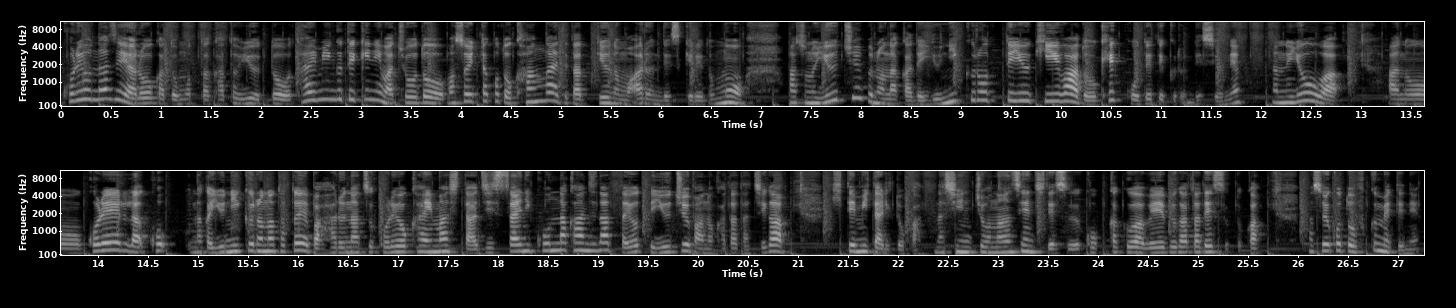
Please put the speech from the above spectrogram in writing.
これをなぜやろうかと思ったかというとタイミング的にはちょうど、まあ、そういったことを考えてたっていうのもあるんですけれども、まあ、その YouTube の中でユニクロっていうキーワード結構出てくるんですよね。あの要はあのこれらこなんかユニクロの例えば春夏これを買いました実際にこんな感じだったよって YouTuber の方たちが着てみたりとか身長何センチです？骨格はウェーブ型ですとか、まあ、そういうことを含めてね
